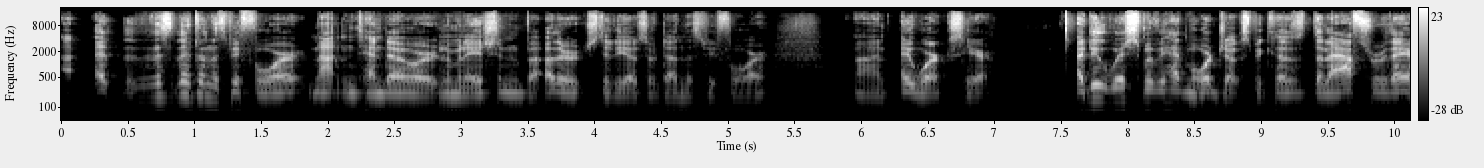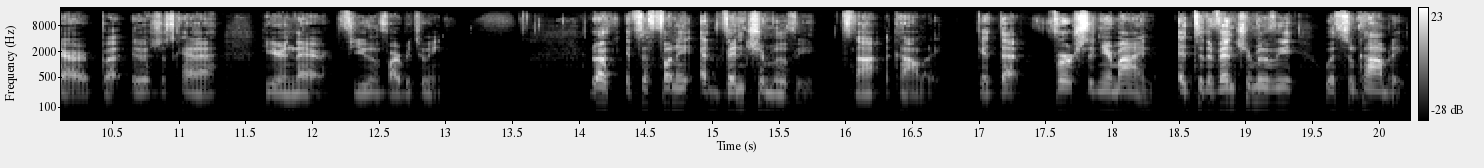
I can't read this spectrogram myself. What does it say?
uh, this, they've done this before, not Nintendo or Illumination, but other studios have done this before, and it works here. I do wish the movie had more jokes because the laughs were there, but it was just kind of here and there, few and far between. Look, it's a funny adventure movie. It's not a comedy. Get that first in your mind. It's an adventure movie with some comedy,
